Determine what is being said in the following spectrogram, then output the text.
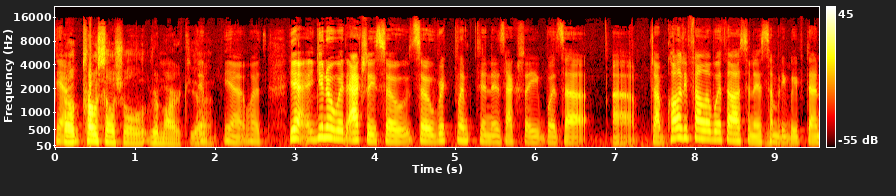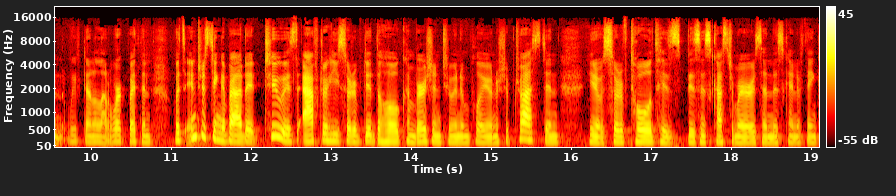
yeah pro, pro-social remark. Yeah. It, yeah, it was. Yeah, you know what? Actually, so so Rick Plimpton is actually was a uh, job quality fellow with us and is somebody we've done we've done a lot of work with. And what's interesting about it too is after he sort of did the whole conversion to an employee ownership trust and you know sort of told his business customers and this kind of thing,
